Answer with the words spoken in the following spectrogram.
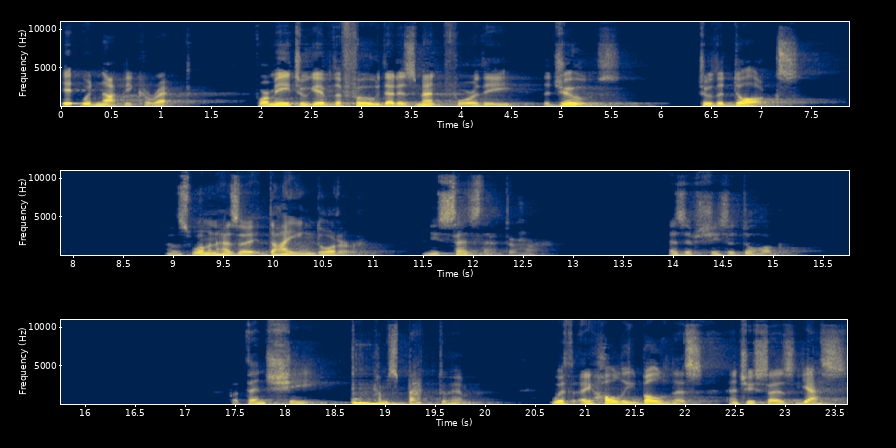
It would not be correct for me to give the food that is meant for the, the Jews to the dogs. Now, this woman has a dying daughter, and he says that to her as if she's a dog. But then she comes back to him with a holy boldness and she says, Yes,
